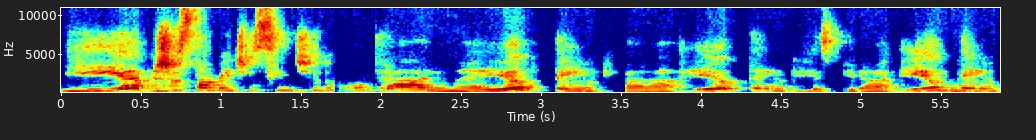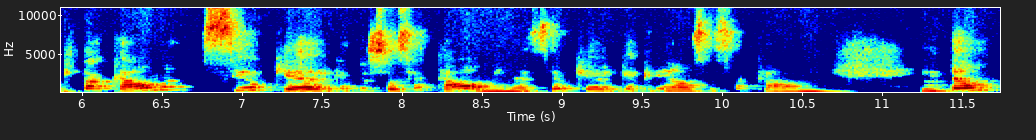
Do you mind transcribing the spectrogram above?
E é justamente o sentido contrário, né? Eu tenho que parar, eu tenho que respirar, eu tenho que estar calma se eu quero que a pessoa se acalme, né? Se eu quero que a criança se acalme. Então,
